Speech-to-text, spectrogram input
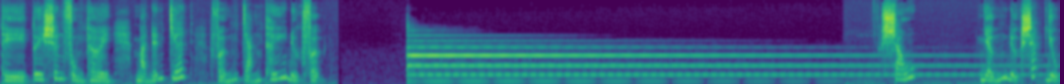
thì tuy sinh phùng thời mà đến chết vẫn chẳng thấy được phật. 6. Nhẫn được sắc dục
